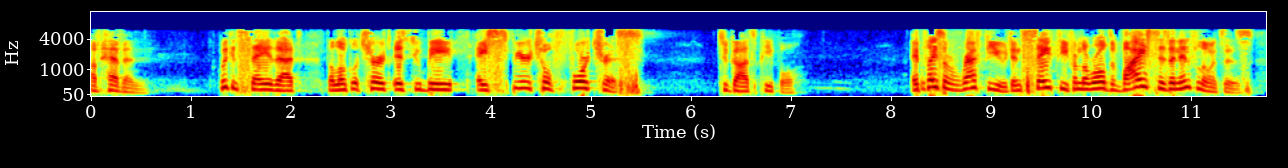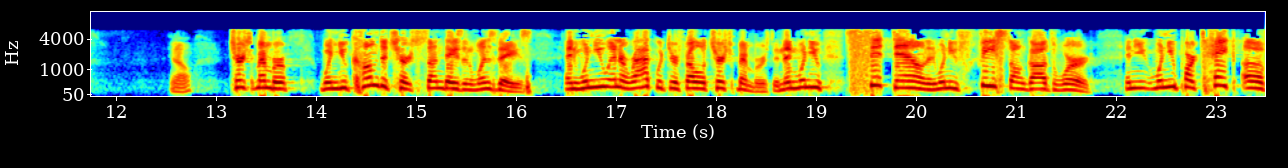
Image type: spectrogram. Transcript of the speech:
of heaven. We could say that the local church is to be a spiritual fortress to God's people. A place of refuge and safety from the world's vices and influences. You know, church member, when you come to church Sundays and Wednesdays, and when you interact with your fellow church members, and then when you sit down and when you feast on God's Word, and you, when you partake of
